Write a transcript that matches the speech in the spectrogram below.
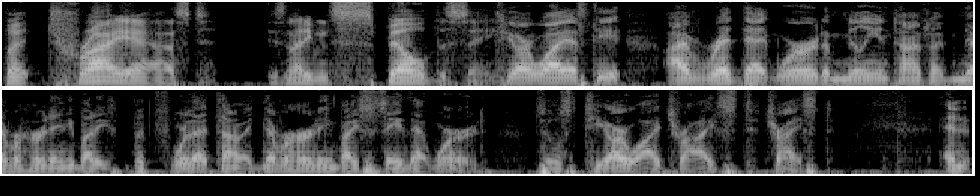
but triast is not even spelled the same. T R Y S T. I've read that word a million times. I've never heard anybody, but before that time, I'd never heard anybody say that word. So it's T R Y, trist, trist. And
